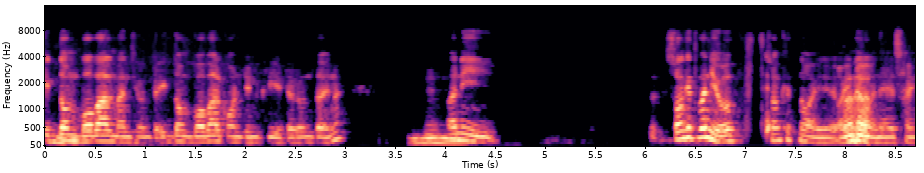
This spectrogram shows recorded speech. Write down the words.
एकदम बबाल मान्छे हो नि त एकदम बबाल कन्टेन्ट क्रिएटर हो नि त होइन? अनि सङ्केत पनि हो सङ्केत नहोइन भने छैन।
